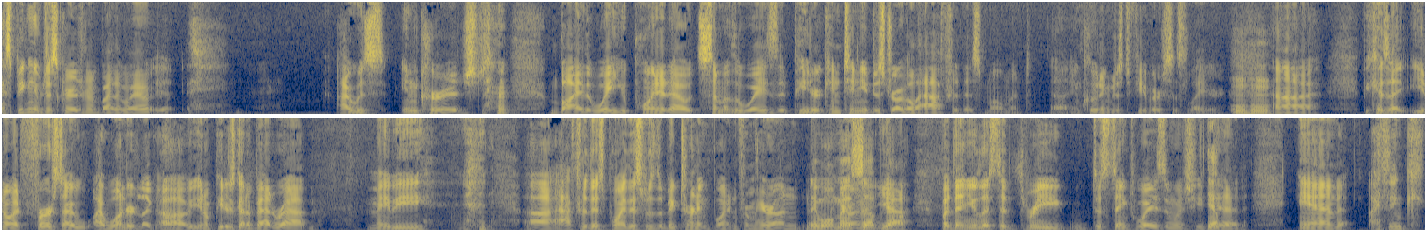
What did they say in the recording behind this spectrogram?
speaking of discouragement, by the way, I, I was encouraged by the way you pointed out some of the ways that Peter continued to struggle after this moment, uh, including just a few verses later. Uh, because I, you know, at first I, I wondered like, oh, you know, Peter's got a bad rap. Maybe uh, after this point, this was the big turning point. And from here on, They won't mess on- up Yeah, now. but then you listed three distinct ways in which he Yep. did, and I think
